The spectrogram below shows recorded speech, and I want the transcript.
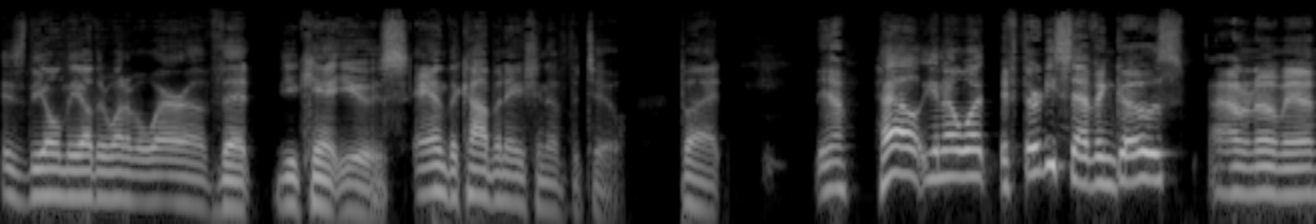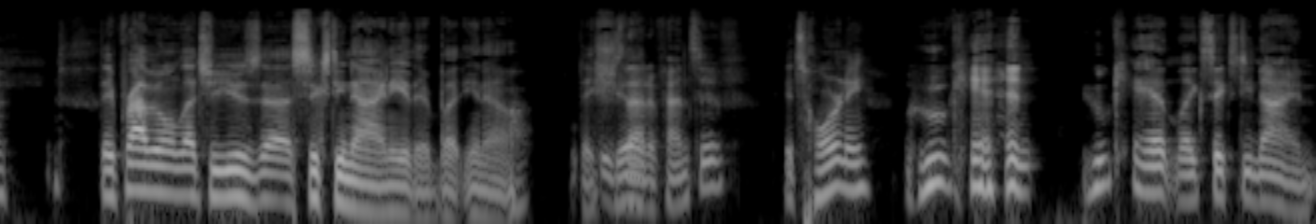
is the only other one I'm aware of that you can't use, and the combination of the two. But Yeah. hell, you know what? If 37 goes, I don't know, man. They probably won't let you use uh, 69 either, but you know, they Is should. that offensive? it's horny. Who can't, who can't like 69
